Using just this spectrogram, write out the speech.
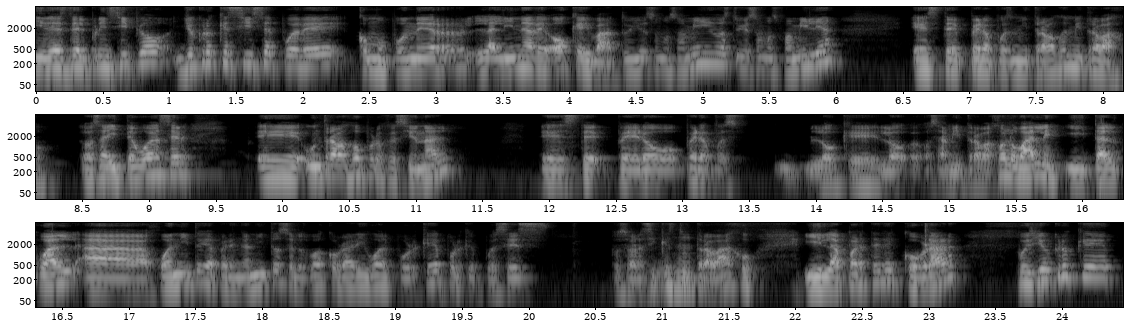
y desde el principio, yo creo que sí se puede como poner la línea de, ok, va, tú y yo somos amigos, tú y yo somos familia, este, pero pues mi trabajo es mi trabajo. O sea, y te voy a hacer eh, un trabajo profesional, este, pero, pero pues lo que, lo, o sea, mi trabajo lo vale. Y tal cual a Juanito y a Perenganito se los voy a cobrar igual. ¿Por qué? Porque pues es, pues ahora sí que es tu trabajo. Y la parte de cobrar, pues yo creo que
